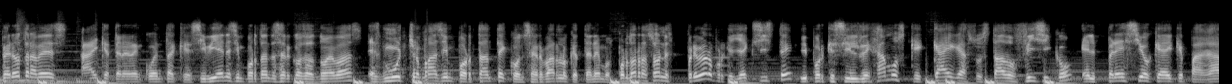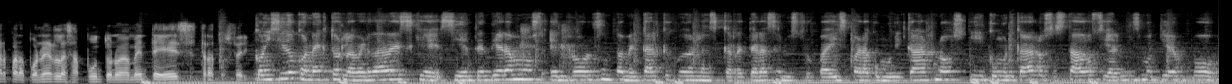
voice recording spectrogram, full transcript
pero otra vez hay que tener en cuenta que si bien es importante hacer cosas nuevas, es mucho más importante conservar lo que tenemos. Por dos razones. Primero, porque ya existe y porque si dejamos que caiga su estado físico, el precio que hay que pagar para ponerlas a punto nuevamente es estratosférico. Coincido con Héctor, la verdad es que si entendiéramos el rol fundamental que juegan las carreteras en nuestro país para comunicarnos y comunicar a los estados y al mismo tiempo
